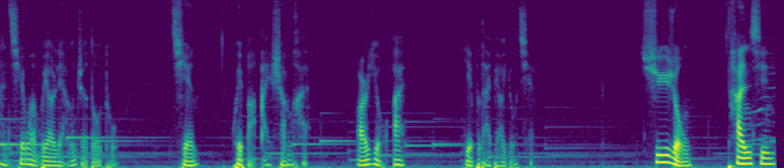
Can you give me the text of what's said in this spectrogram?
但千万不要两者都图。钱会把爱伤害，而有爱，也不代表有钱。虚荣、贪心、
